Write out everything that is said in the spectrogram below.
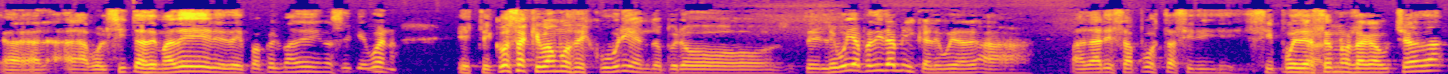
A, bolsitas de madera, de papel madera y no sé qué. Bueno, este, cosas que vamos descubriendo, pero le voy a pedir a Mica, le voy a, dar esa posta si, si puede hacernos la gauchada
